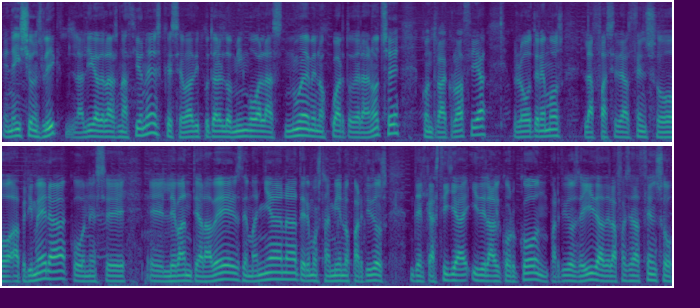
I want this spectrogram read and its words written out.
Nations League, la Liga de las Naciones, que se va a disputar el domingo a las 9 menos cuarto de la noche contra Croacia. luego tenemos la fase de ascenso a primera, con ese eh, levante a la vez de mañana. Tenemos también los partidos del Castilla y del Alcorcón, partidos de ida de la fase de ascenso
